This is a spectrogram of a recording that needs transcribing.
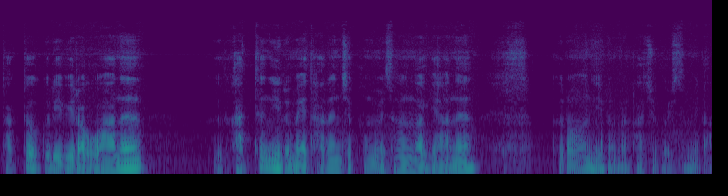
닥터 그립이라고 하는 그 같은 이름의 다른 제품을 생각나게 하는 그런 이름을 가지고 있습니다.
